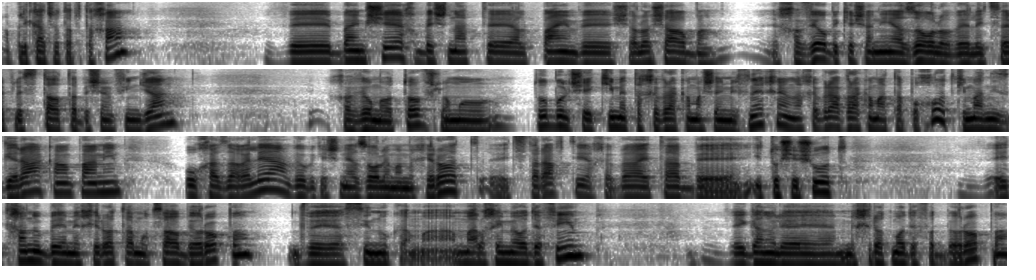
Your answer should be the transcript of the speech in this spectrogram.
לאפליקציות אבטחה, ובהמשך בשנת 2003-2004, חבר ביקש שאני אעזור לו ולהצטרף לסטארט-אפ בשם פינג'אן, חבר מאוד טוב, שלמה טובול, שהקים את החברה כמה שנים לפני כן, החברה עברה כמה תהפוכות, כמעט נסגרה כמה פעמים, הוא חזר אליה והוא ביקש שאני אעזור להם במכירות, הצטרפתי, החברה הייתה בהתאוששות. התחלנו במכירות המוצר באירופה, ועשינו כמה מהלכים מאוד יפים, והגענו למכירות מאוד יפות באירופה.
